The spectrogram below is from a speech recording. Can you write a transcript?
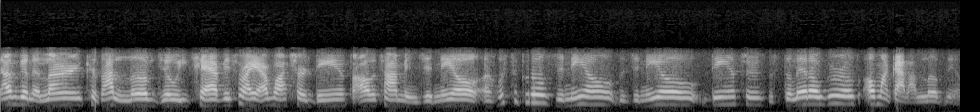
that I'm gonna learn because I love Joey Chavis. Right, I watch her dance all the time. And Janelle, uh, what's the girls? Janelle, the Janelle dancers, the Stiletto girls. Oh my God, I love them.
